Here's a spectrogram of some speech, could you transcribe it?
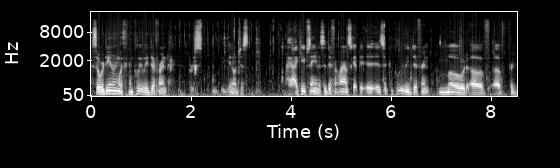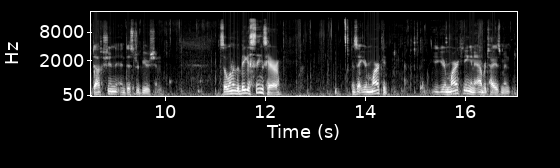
So we're dealing with a completely different, pers- you know, just I keep saying it's a different landscape. It- It's a completely different mode of, of production and distribution. So one of the biggest things here is that your market your marketing and advertisement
